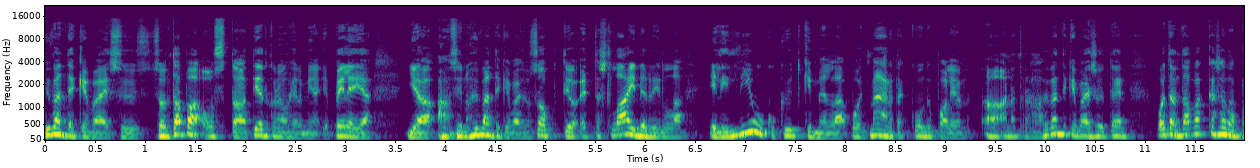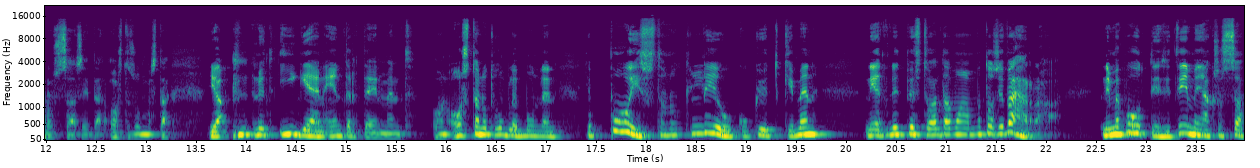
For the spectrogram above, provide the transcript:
hyvän tekeväisyys. Se on tapa ostaa tietokoneohjelmia ja pelejä, ja uh, siinä on hyvän tekeväisyysoptio, että sliderilla, eli liukukytkimellä voit määrätä, kuinka paljon uh, annat rahaa hyvän tekeväisyyteen. Voit antaa vaikka 100 prossaa siitä ostosummasta. Ja nyt IGN Entertainment on ostanut Humble Bundlen ja poistanut liukukytkimen, niin että nyt pystyy antamaan tosi vähän rahaa. Niin me puhuttiin siitä viime jaksossa,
